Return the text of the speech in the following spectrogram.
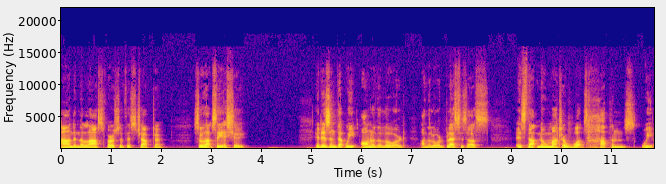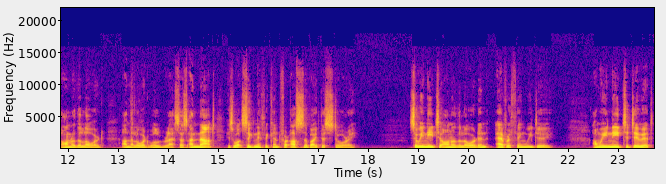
and in the last verse of this chapter? So that's the issue. It isn't that we honour the Lord and the Lord blesses us. It's that no matter what happens, we honour the Lord and the Lord will bless us. And that is what's significant for us about this story. So we need to honour the Lord in everything we do. And we need to do it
